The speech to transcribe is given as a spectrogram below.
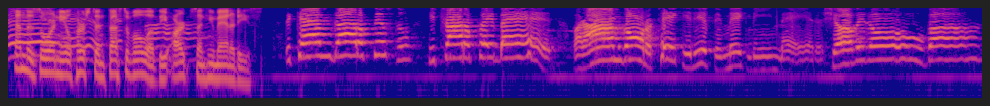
and the Zora Neale Hurston Festival of the Arts and Humanities. The captain got a pistol, he tried to play bad, But I'm gonna take it if it make me mad. Shove it over.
